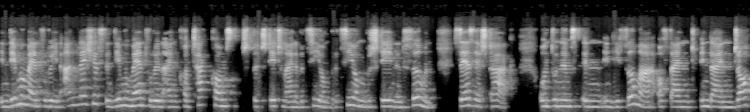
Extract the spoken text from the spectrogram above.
In dem Moment, wo du ihn anlächelst, in dem Moment, wo du in einen Kontakt kommst, besteht schon eine Beziehung. Beziehungen bestehen in Firmen sehr, sehr stark. Und du nimmst in, in die Firma, auf deinen, in deinen Job,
